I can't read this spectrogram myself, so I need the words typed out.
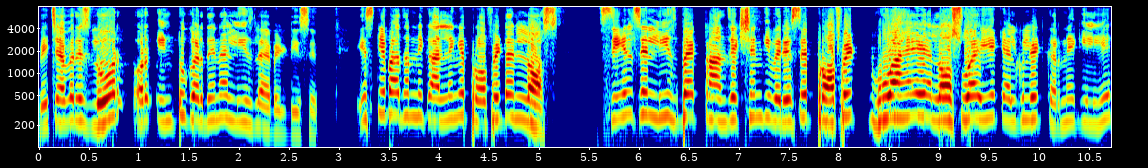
whichever is lower और इनटू कर देना लीज लाइबिलिटी से। इसके बाद हम निकाल लेंगे profit and loss sales and lease back transaction की वजह से प्रॉफिट हुआ है या लॉस हुआ है ये कैलकुलेट करने के लिए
